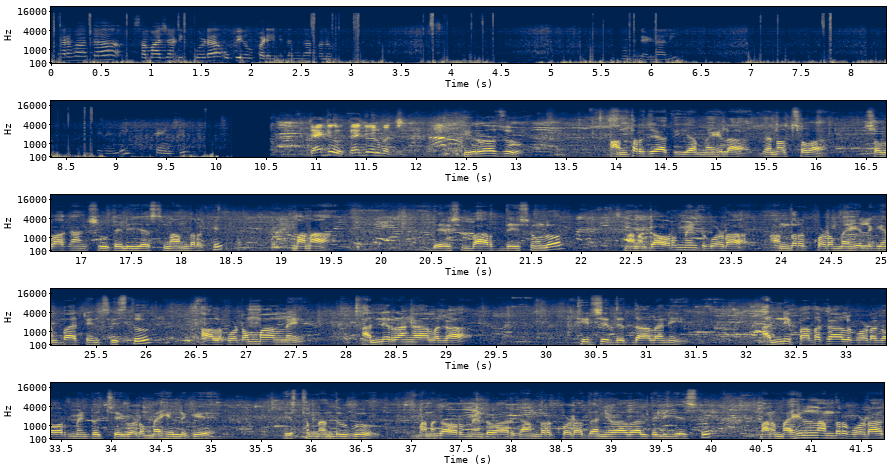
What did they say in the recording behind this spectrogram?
తర్వాత సమాజానికి కూడా ఉపయోగపడే విధంగా మనం ముందుకెళ్ళాలి. అంతేనండి. Thank you thank you thank you very much ఈరోజు అంతర్జాతీయ మహిళా దినోత్సవ శుభాకాంక్షలు తెలియజేస్తున్న అందరికీ మన దేశం భారతదేశంలో మన గవర్నమెంట్ కూడా అందరికి కూడా మహిళలకు ఇంపార్టెన్స్ ఇస్తూ వాళ్ళ కుటుంబాలని అన్ని రంగాలుగా తీర్చిదిద్దాలని అన్ని పథకాలు కూడా గవర్నమెంట్ వచ్చేవి కూడా మహిళలకి ఇస్తున్నందుకు మన గవర్నమెంట్ వారికి అందరికి కూడా ధన్యవాదాలు తెలియజేస్తూ మన మహిళలందరూ కూడా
